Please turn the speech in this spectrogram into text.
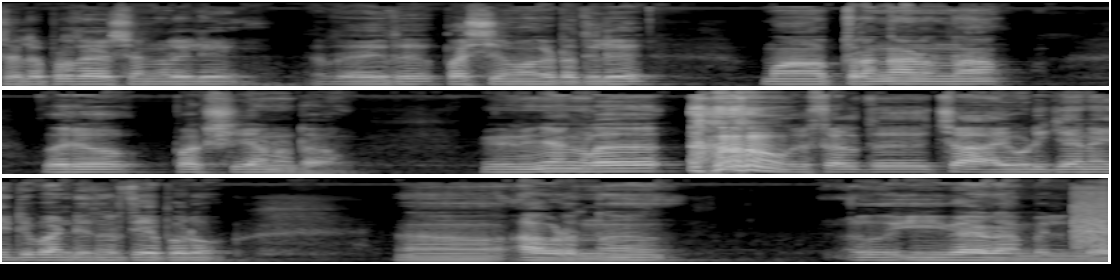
ചില പ്രദേശങ്ങളിൽ അതായത് പശ്ചിമഘട്ടത്തിൽ മാത്രം കാണുന്ന ഒരു പക്ഷിയാണ് കേട്ടോ. ഇതിന് ഞങ്ങൾ ഒരു സ്ഥലത്ത് ചായ കുടിക്കാനായിട്ട് വണ്ടി നിർത്തിയപ്പോഴും അവിടുന്ന് ഈ വേഴാമ്പലിന്റെ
